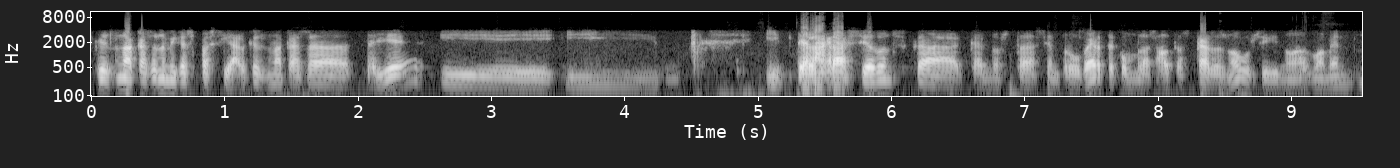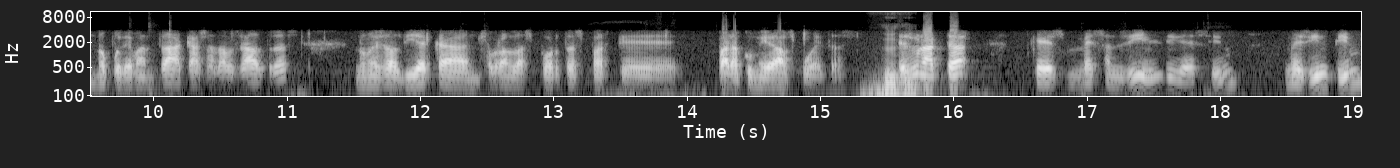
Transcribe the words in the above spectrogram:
que és una casa una mica especial, que és una casa taller i, i, i té la gràcia doncs, que, que no està sempre oberta com les altres cases, no? O sigui, normalment no podem entrar a casa dels altres només el dia que ens obren les portes perquè, per acomiadar els poetes. Mhm. És un acte que és més senzill, diguéssim, més íntim,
